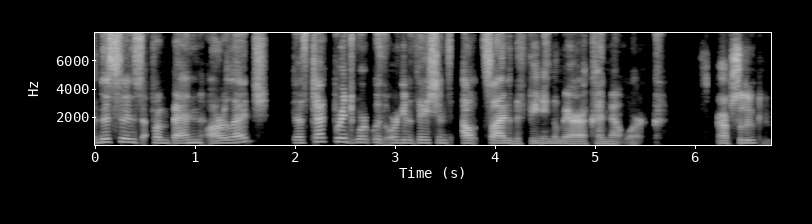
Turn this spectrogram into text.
this is from Ben Arledge. Does TechBridge work with organizations outside of the Feeding America network? Absolutely.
